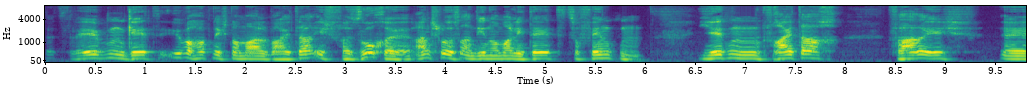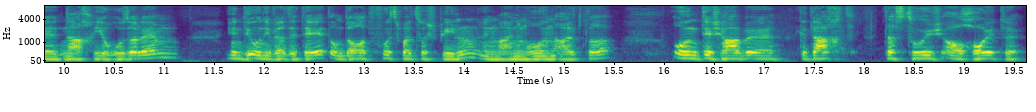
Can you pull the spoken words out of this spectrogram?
Das Leben geht überhaupt nicht normal weiter. Ich versuche, Anschluss an die Normalität zu finden. Jeden Freitag fahre ich äh, nach Jerusalem in die Universität, um dort Fußball zu spielen, in meinem hohen Alter. Und ich habe gedacht, das tue ich auch heute,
